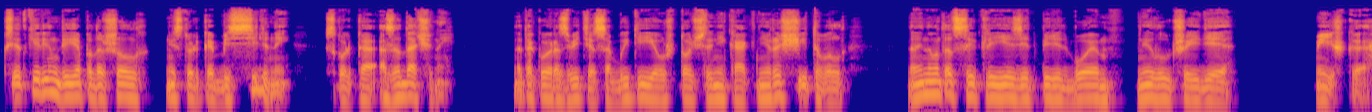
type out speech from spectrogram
К сетке ринга я подошел не столько обессиленный, сколько озадаченный. На такое развитие событий я уж точно никак не рассчитывал, но и на мотоцикле ездить перед боем — не лучшая идея. «Мишка,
